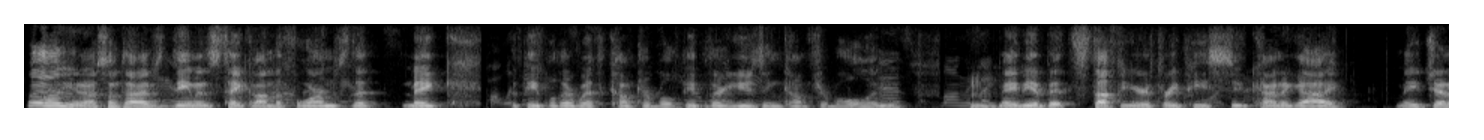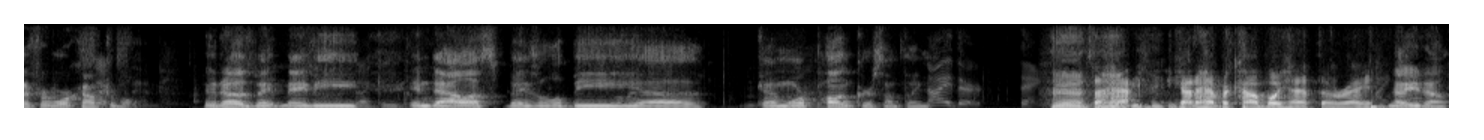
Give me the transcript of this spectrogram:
Well, you know, sometimes demons take on the forms that make the people they're with comfortable, the people they're using comfortable, and As long as I Hmm. maybe a bit stuffier three piece suit kind of guy made Jennifer more comfortable. Then. Who knows? Maybe in Dallas, Basil will be uh, kind of more punk or something. neither thing. It's a hat. You got to have a cowboy hat, though, right? No, you don't.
